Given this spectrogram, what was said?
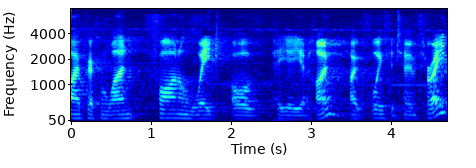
Hi Prep and One, final week of PE at home, hopefully for term three.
